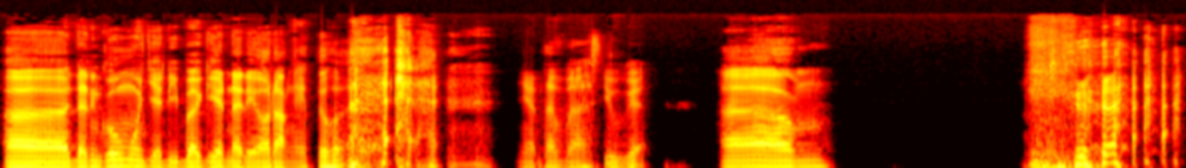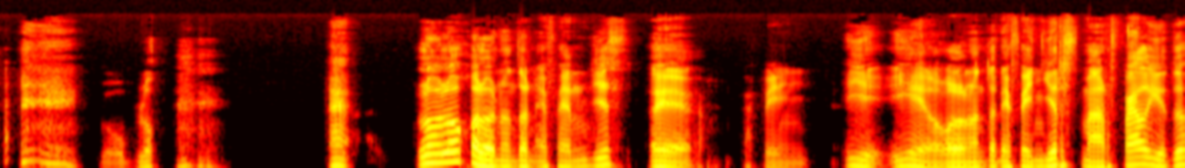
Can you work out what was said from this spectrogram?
Uh, dan gue mau jadi bagian dari orang itu. Nyata bahas juga. Um, goblok. Eh, lo lo kalau nonton Avengers eh Aven iya iya kalau nonton Avengers Marvel gitu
